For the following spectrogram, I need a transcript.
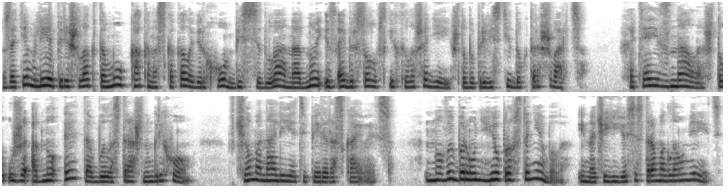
Затем Лея перешла к тому, как она скакала верхом, без седла, на одной из айберсоловских лошадей, чтобы привести доктора Шварца. Хотя и знала, что уже одно это было страшным грехом, в чем она, Лия, теперь раскаивается. Но выбора у нее просто не было, иначе ее сестра могла умереть.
